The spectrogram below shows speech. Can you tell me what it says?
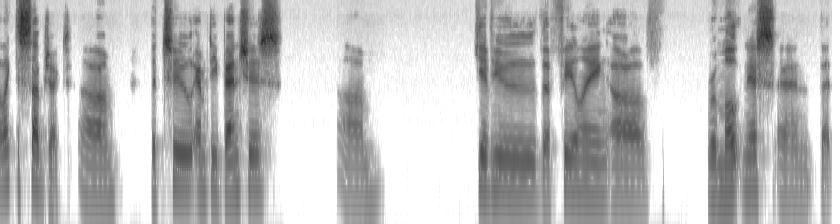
I like the subject. Um, the two empty benches um, give you the feeling of remoteness and that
